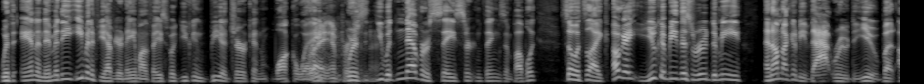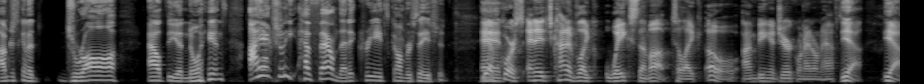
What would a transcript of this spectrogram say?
with anonymity. Even if you have your name on Facebook, you can be a jerk and walk away. Right, in Whereas right. you would never say certain things in public. So it's like, okay, you could be this rude to me, and I'm not going to be that rude to you, but I'm just going to draw out the annoyance. I actually have found that it creates conversation. yeah, And- of course. And it kind of like wakes them up to like, oh, I'm being a jerk when I don't have to. Yeah. Yeah.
